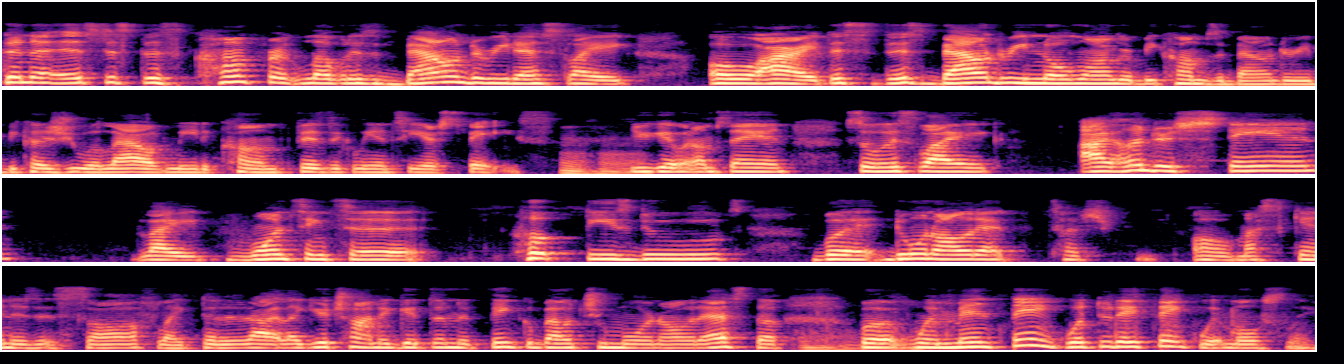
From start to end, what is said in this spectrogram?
then it's just this comfort level this boundary that's like oh all right this this boundary no longer becomes a boundary because you allowed me to come physically into your space mm-hmm. you get what i'm saying so it's like i understand like wanting to hook these dudes but doing all of that touch oh my skin is it soft like da da da like you're trying to get them to think about you more and all of that stuff mm-hmm. but when men think what do they think with mostly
